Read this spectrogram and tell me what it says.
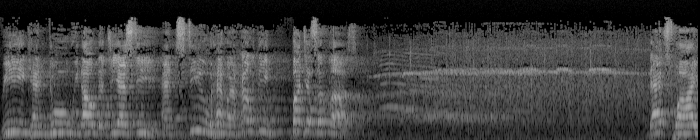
We can do without the GST and still have a healthy budget surplus. That's why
